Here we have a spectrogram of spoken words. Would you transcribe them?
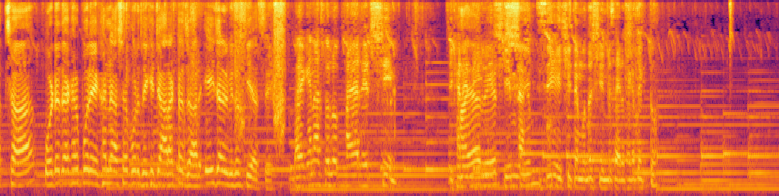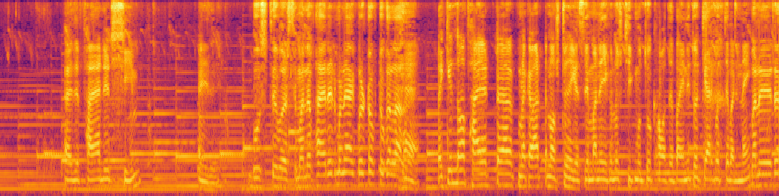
আচ্ছা ওইটা দেখার পরে এখানে আসার পরে দেখি যে আরেকটা জার এই জারের ভিতর কি আছে? ভাই এখানে আসলে শিম এখানে Fire mainly red শিম shrimp। রাখতেছি এই শীতের মধ্যে শিম সাইডে থাকে তো একটু। এই যে ফায়ার রেড শিম এই যে। বুঝতে পারছি মানে মানে একবার টকটকা লাল। হ্যাঁ কিন্তু আমার ফায়ারটা মানে কালারটা নষ্ট হয়ে গেছে মানে এগুলো ঠিক মতো খাওয়াতে পারিনি তো কেয়ার করতে পারি নাই। মানে এটা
